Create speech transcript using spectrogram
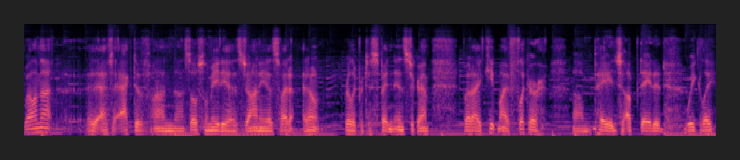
Well, I'm not as active on uh, social media as Johnny is, so I don't, I don't really participate in Instagram, but I keep my Flickr um, page updated weekly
